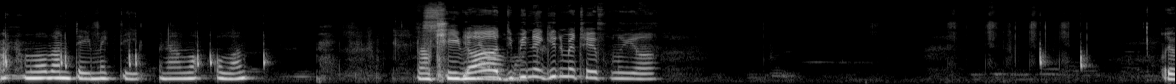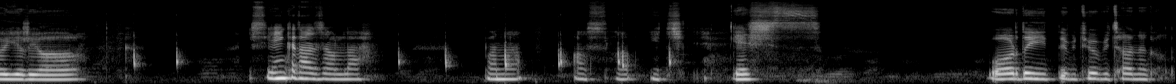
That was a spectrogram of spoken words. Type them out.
önemli olan değmek değil. Önemli olan rakibini Ya almak. dibine girme telefonun ya. Hayır ya. İstediğin kadar zorla. Bana asla hiç. Geç. Bu arada Yiğit'le bitiyor bir tane kaldı.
